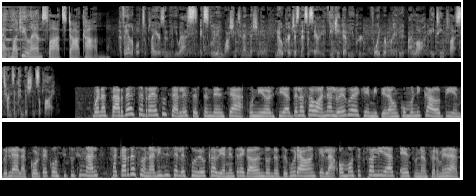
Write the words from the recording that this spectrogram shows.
at LuckyLandSlots.com. Available to players in the U.S., excluding Washington and Michigan. No purchase necessary. VGW Group. Void where prohibited by law. 18 plus. Terms and conditions apply. Buenas tardes. En redes sociales es tendencia Universidad de la Sabana luego de que emitiera un comunicado pidiéndole a la Corte Constitucional sacar de su análisis el estudio que habían entregado en donde aseguraban que la homosexualidad es una enfermedad.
